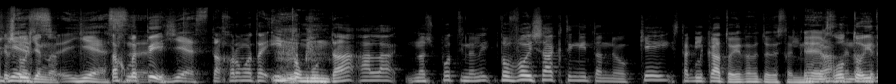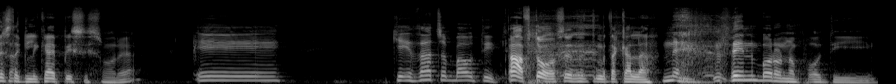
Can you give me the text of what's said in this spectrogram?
Χριστούγεννα. Yes, yes, Τα έχουμε πει. Yes, τα χρώματα είναι το μουντά, αλλά να σου πω την αλήθεια. Το voice acting ήταν ok. Στα αγγλικά το είδα, δεν το είδα στα ελληνικά. Ε, Εγώ δεν το είδα άντεξα. στα αγγλικά επίσης. Ωραία. Ε, και that's about it. Α, αυτό, αυτό είναι με τα καλά. ναι, δεν μπορώ να πω ότι.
